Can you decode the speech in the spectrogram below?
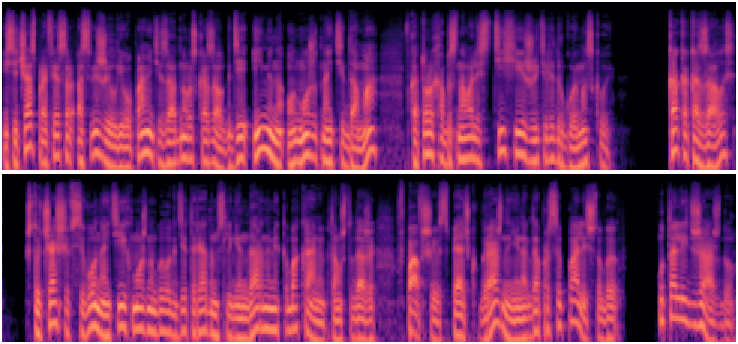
и сейчас профессор освежил его память и заодно рассказал, где именно он может найти дома, в которых обосновались тихие жители другой Москвы. Как оказалось, что чаще всего найти их можно было где-то рядом с легендарными кабаками, потому что даже впавшие в спячку граждане иногда просыпались, чтобы утолить жажду.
